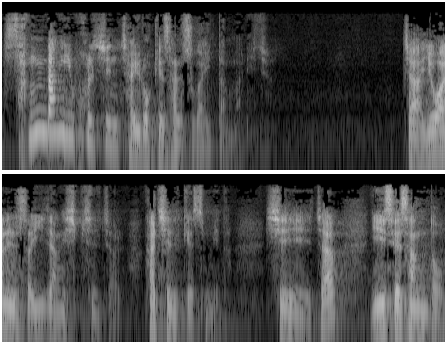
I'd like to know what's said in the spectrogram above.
상당히 훨씬 자유롭게 살 수가 있단 말이죠. 자, 요한일서 2장 17절. 같이 읽겠습니다. 시작. 이 세상도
